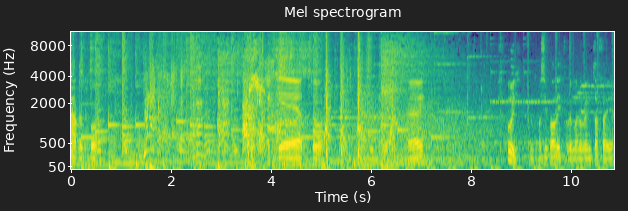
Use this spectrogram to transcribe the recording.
Ah, foi por pouco. Fica Quieto. Ok. Ui, não posso ir para ali, está ali uma nuvem muito feia.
